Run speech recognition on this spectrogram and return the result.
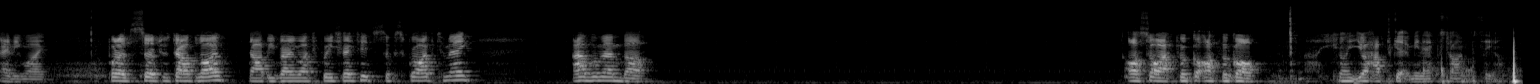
Anyway, follow the socials down below. That'd be very much appreciated. Subscribe to me, and remember. Oh, sorry, I forgot. I forgot. You'll have to get me next time. See ya.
